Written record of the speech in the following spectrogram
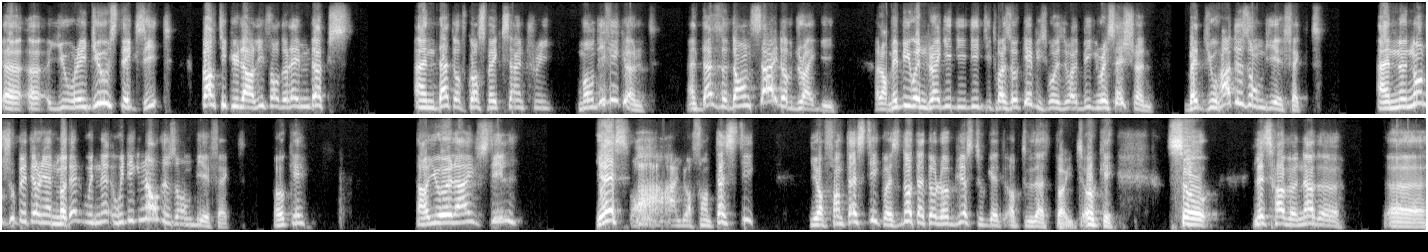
Uh, uh, you reduce the exit, particularly for the lame ducks. And that, of course, makes entry more difficult. And that's the downside of Draghi. Alors, maybe when Draghi did it, it was okay because it was a big recession, but you had a zombie effect. And the non-Schumpeterian model would, would ignore the zombie effect. Okay? Are you alive still? Yes? Ah, wow, you're fantastic. You're fantastic. Well, it's not at all obvious to get up to that point. Okay. So let's have another uh,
